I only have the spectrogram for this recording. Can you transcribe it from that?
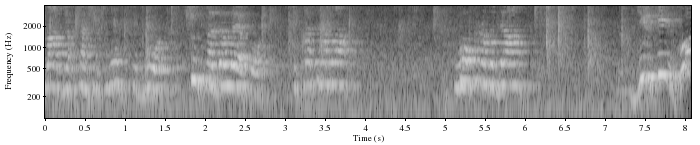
Плав, як наші хлопці, бо чутно далеко. Суха трава, мокра вода, дільфін, гоп!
